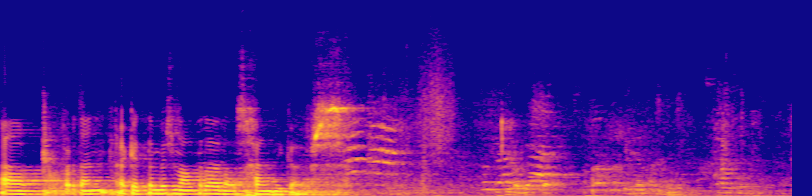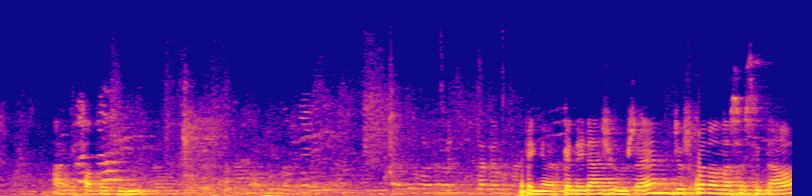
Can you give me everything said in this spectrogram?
uh, per tant aquest també és un altre dels hàndicaps Ara ah, falta aquí, no? Vinga, que anirà just, eh? Just quan el necessitava.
